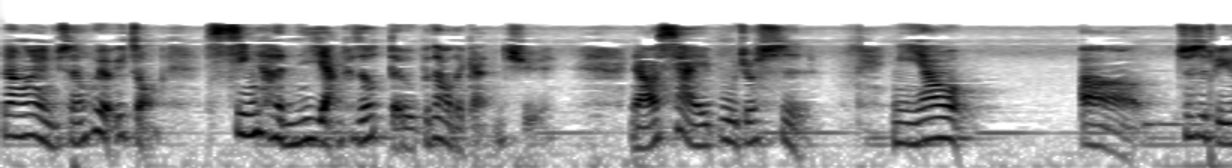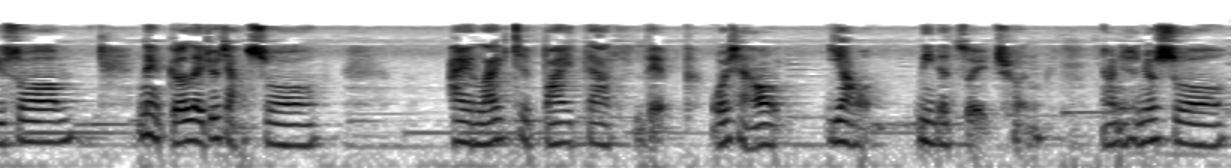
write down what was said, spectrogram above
让那个女生会有一种心很痒，可是又得不到的感觉。然后下一步就是你要。呃，就是比如说，那个格雷就讲说，I like to bite that lip，我想要咬你的嘴唇。然后女生就说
